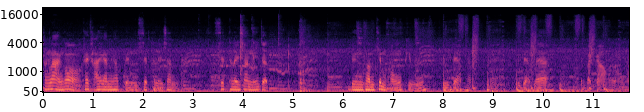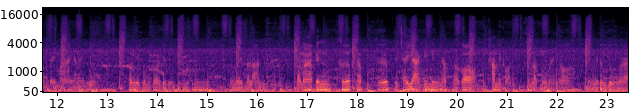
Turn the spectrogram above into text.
ข้างล่างก็คล้ายๆกันครับ เป็นเซตเทเลชันเซตเทเลชันนี้จะ ดึงความเข้มของผิวผิวแบบครับผิวแบบและเป็นแบ็กกราวข้างหลังครับใบไม้อะไรอย่างนี้เท่านี้ผมก็จะดึงขึ้นนิดนึงตรงนี้บาลานซ์อยู่ครับ ต่อมาเป็นเคิร์ฟครับเคิร์ฟจะใช้ยากนิดนึงครับแล้วก็ข้ามไปก่อนสำหรับมือใหม่ก็ยังไม่ต้องยุ่งก็ได้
